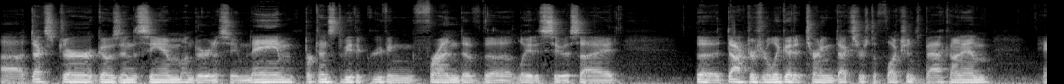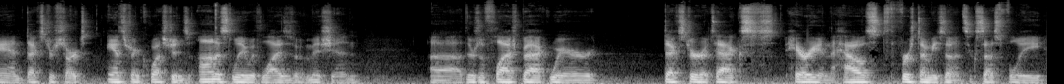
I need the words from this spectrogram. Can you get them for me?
Uh, Dexter goes in to see him under an assumed name, pretends to be the grieving friend of the latest suicide. The doctor's really good at turning Dexter's deflections back on him, and Dexter starts answering questions honestly with lies of omission. Uh, there's a flashback where Dexter attacks Harry in the house. It's the first time he's done it successfully.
